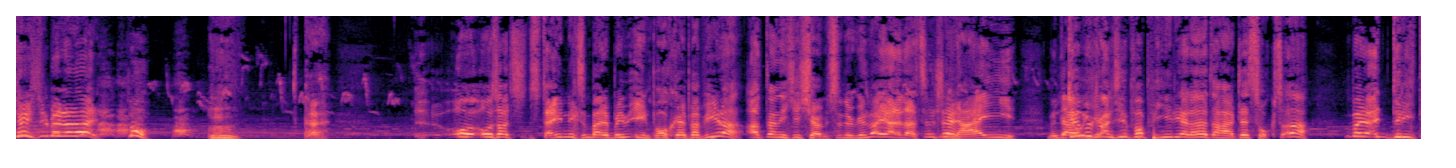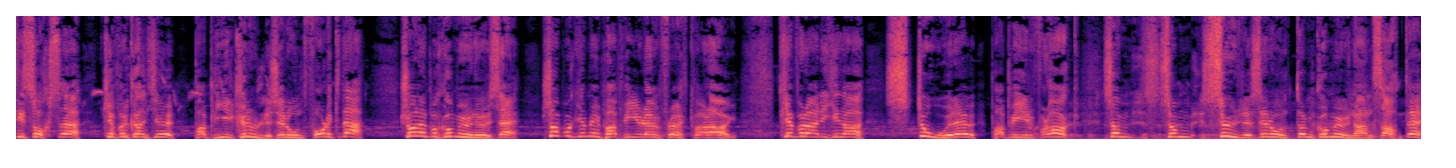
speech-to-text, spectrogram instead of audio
Tissel med det der! Nå! Og, og så at stein liksom bare blir innpakka i papir, da? At den ikke kommer seg noen vei? Er det det som skjer? Nei, men det er jo ikke kan ikke papir gjøre dette her til soksa, da? Bare drit i soksa. Hvorfor kan ikke papir krulle seg rundt folk, da? Se dem på kommunehuset. Se på hvor mye papir de flytter hver dag. Hvorfor er det ikke da store papirflak som, som surrer seg rundt de kommuneansatte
